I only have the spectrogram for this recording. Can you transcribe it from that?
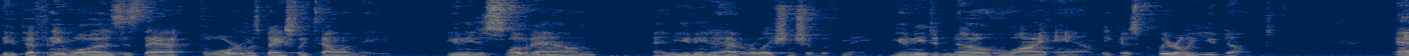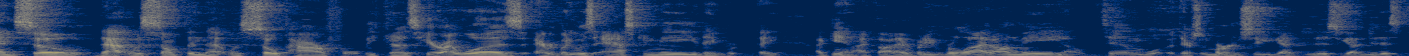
the epiphany was is that the Lord was basically telling me, you need to slow down and you need to have a relationship with me. You need to know who I am because clearly you don't. And so that was something that was so powerful because here I was, everybody was asking me, they they again, I thought everybody relied on me, you know, Tim, there's an emergency, you got to do this, you got to do this.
